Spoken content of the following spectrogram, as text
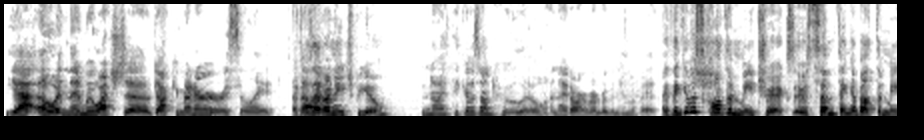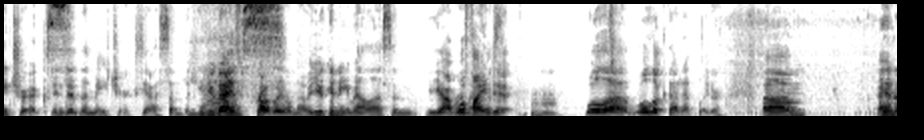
Yeah. Oh, and then we watched a documentary recently about. Was that on HBO? No, I think it was on Hulu, and I don't remember the name of it. I think it was called The Matrix. It was something about The Matrix. Into the Matrix, yeah, something. You guys probably will know. You can email us and yeah, we'll find us. it. hmm We'll uh, we'll look that up later. Um, and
